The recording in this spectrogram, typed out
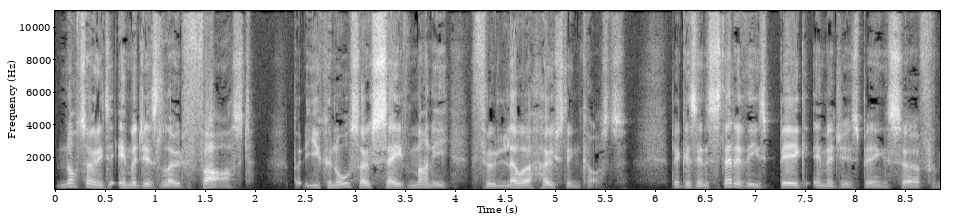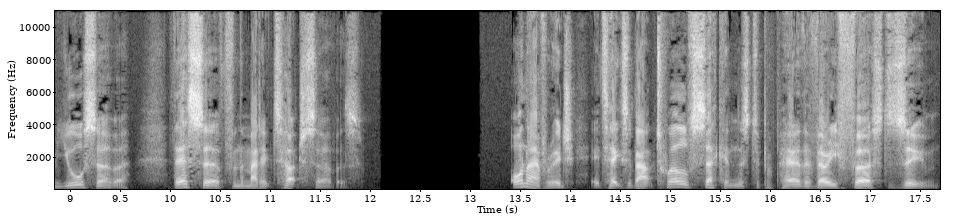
Not only do images load fast, but you can also save money through lower hosting costs because instead of these big images being served from your server, they're served from the Magic Touch servers. On average, it takes about 12 seconds to prepare the very first zoom,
